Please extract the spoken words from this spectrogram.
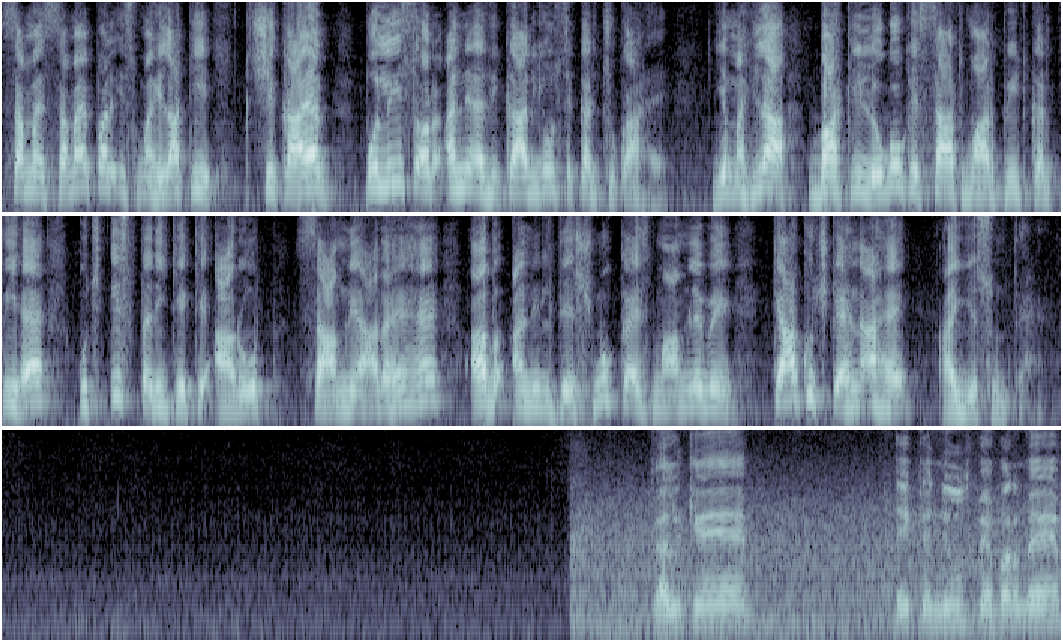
समय समय पर इस महिला की शिकायत पुलिस और अन्य अधिकारियों से कर चुका है। यह महिला बाकी लोगों के साथ मारपीट करती है। कुछ इस तरीके के आरोप सामने आ रहे हैं। अब अनिल देशमुख का इस मामले में क्या कुछ कहना है, आइए सुनते हैं। कल के एक न्यूज़पेपर में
